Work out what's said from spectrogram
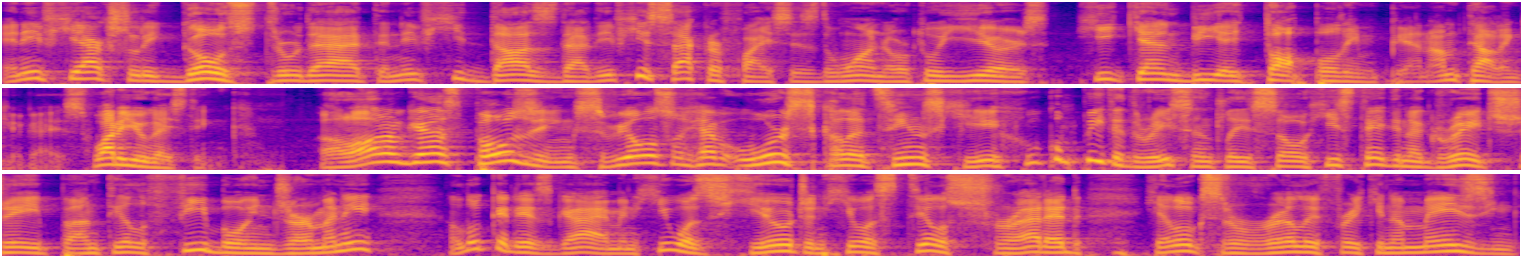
And if he actually goes through that, and if he does that, if he sacrifices the one or two years, he can be a top Olympian. I'm telling you guys. What do you guys think? A lot of guest posings. We also have Urs Kalecinski, who competed recently, so he stayed in a great shape until FIBO in Germany. Look at this guy, I mean, he was huge and he was still shredded. He looks really freaking amazing.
